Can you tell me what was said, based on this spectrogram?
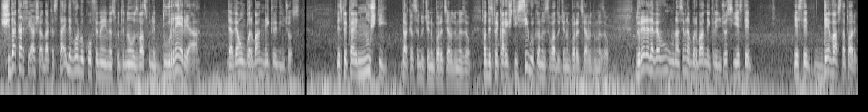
Și dacă ar fi așa, dacă stai de vorbă cu o femeie născută nouă, îți va spune durerea de a avea un bărbat necredincios, despre care nu știi dacă se duce în împărăția lui Dumnezeu. Sau despre care știi sigur că nu se va duce în împărăția lui Dumnezeu. Durerea de a avea un asemenea bărbat necredincios este, este devastatoare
